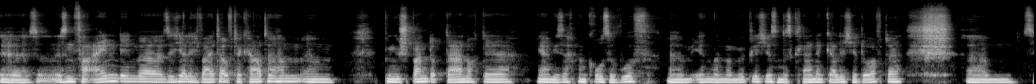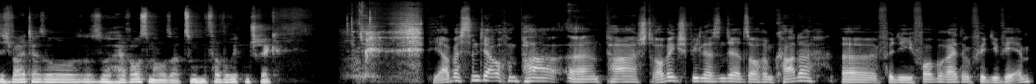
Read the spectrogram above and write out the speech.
Äh, ist ein Verein, den wir sicherlich weiter auf der Karte haben. Ähm, bin gespannt, ob da noch der, ja, wie sagt man, große Wurf ähm, irgendwann mal möglich ist und das kleine gallische Dorf da ähm, sich weiter so, so herausmausert zum Favoritenschreck. Ja, aber es sind ja auch ein paar, äh, ein paar Straubing-Spieler sind ja jetzt auch im Kader äh, für die Vorbereitung für die WM,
